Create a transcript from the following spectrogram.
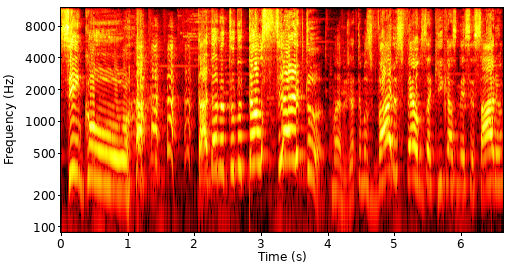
Cinco! tá dando tudo tão certo! Mano, já temos vários ferros aqui, caso necessário.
